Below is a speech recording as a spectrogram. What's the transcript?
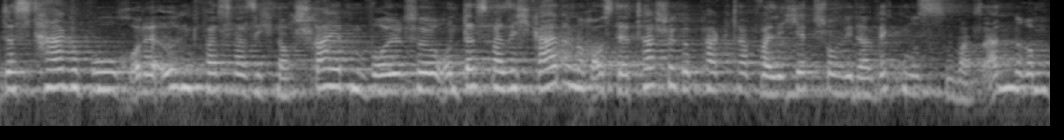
das Tagebuch oder irgendwas, was ich noch schreiben wollte und das, was ich gerade noch aus der Tasche gepackt habe, weil ich jetzt schon wieder weg muss zu was anderem.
